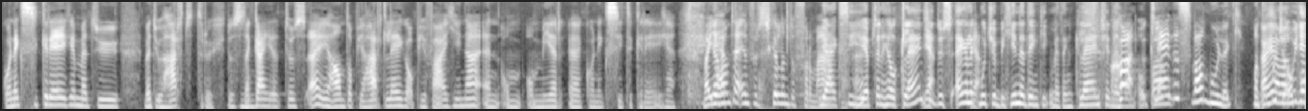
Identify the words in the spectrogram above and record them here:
connectie krijgen met uw, met uw hart terug. Dus dan kan je dus je hand op je hart leggen, op je vagina, en om, om meer eh, connectie te krijgen. Maar je hebt dat in verschillende formaten. Ja, ik zie, hè. je hebt een heel kleintje, dus eigenlijk moet je beginnen denk ik met een kleintje en Goh, dan een klein is wel moeilijk. Want dan Ah ja, moet je, dan moet je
